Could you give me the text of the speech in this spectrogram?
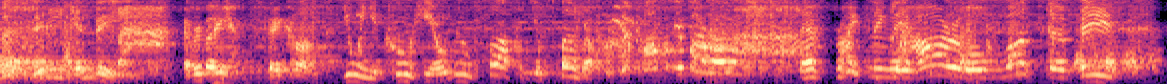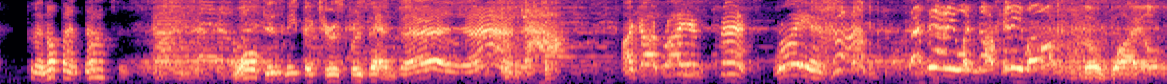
the city can be. Everybody, stay calm. You and your crew here are real far from your burrow. far from your burrow? They're frighteningly horrible monster beasts. But they're not bad dancers. Walt Disney Pictures presents I got Ryan's scent. Ryan. The Wild.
